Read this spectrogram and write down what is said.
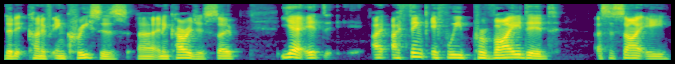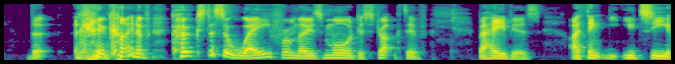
that it kind of increases uh, and encourages. So, yeah, it. I, I think if we provided a society that kind of coaxed us away from those more destructive behaviors, I think you'd see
